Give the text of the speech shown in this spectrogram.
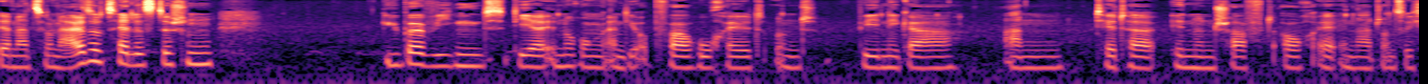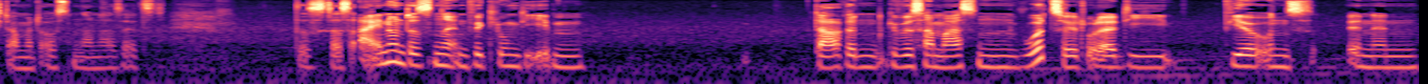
der nationalsozialistischen überwiegend die Erinnerung an die Opfer hochhält und weniger an Täterinnenschaft auch erinnert und sich damit auseinandersetzt. Das ist das eine und das ist eine Entwicklung, die eben darin gewissermaßen wurzelt oder die wir uns in den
